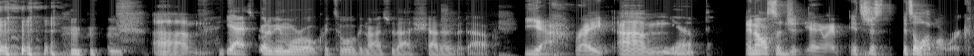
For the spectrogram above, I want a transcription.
um yeah, it's got to be more awkward to organize without a shadow of a doubt. yeah right um Yep. and also just anyway it's just it's a lot more work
